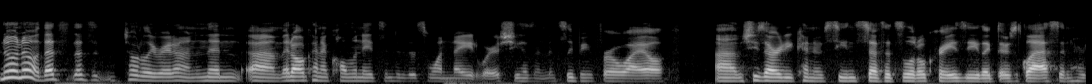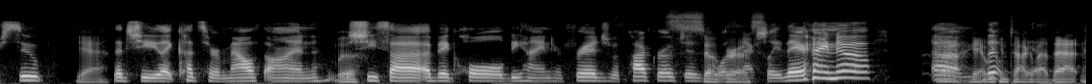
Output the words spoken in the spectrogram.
no no that's that's totally right on and then um, it all kind of culminates into this one night where she hasn't been sleeping for a while um, she's already kind of seen stuff that's a little crazy like there's glass in her soup yeah. that she like cuts her mouth on. Ugh. she saw a big hole behind her fridge with cockroaches So that wasn't gross. actually there. I know. Uh, Um, yeah we can talk about that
